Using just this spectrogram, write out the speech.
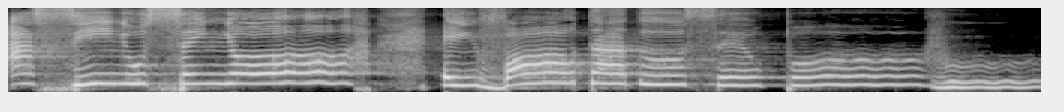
Assim o Senhor em volta do seu povo.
